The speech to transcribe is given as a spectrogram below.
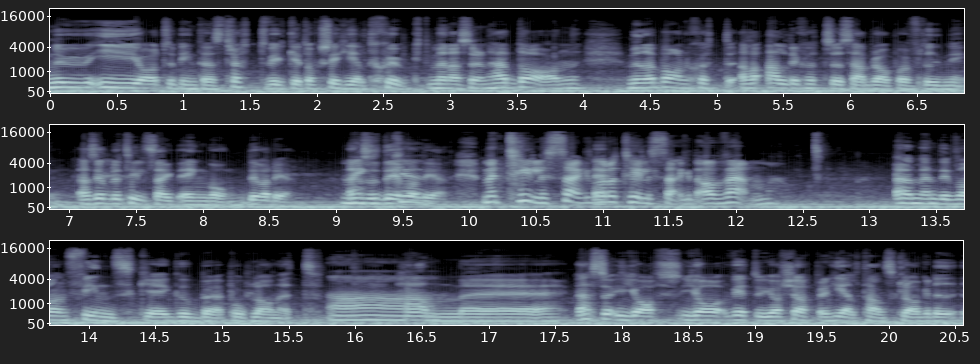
nu är jag typ inte ens trött vilket också är helt sjukt. Men alltså den här dagen, mina barn skötte, har aldrig skött sig så här bra på en flygning. Alltså jag blev tillsagd en gång, det var det. Men alltså det Gud. var det. Men tillsagd, vadå tillsagd? Av vem? Ja, men det var en finsk eh, gubbe på planet. Ah. Han, eh, alltså jag, jag, vet du, jag köper helt hans klageri.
